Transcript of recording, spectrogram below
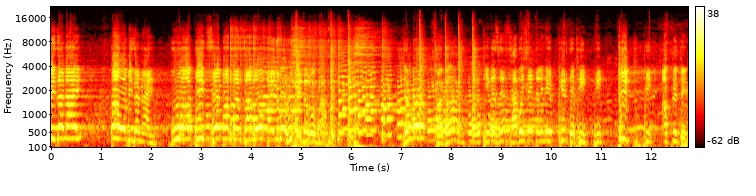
বিজা নাই পাও বিজা নাই। গুয়া বিচছে বাতাস যাব বাইরে হুদাই যাব গা। ঠিক আছে সাব হইছে তাহলে নে ফিট দে ফিট ফিট। ফিট? ফিট। আপনি দেন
